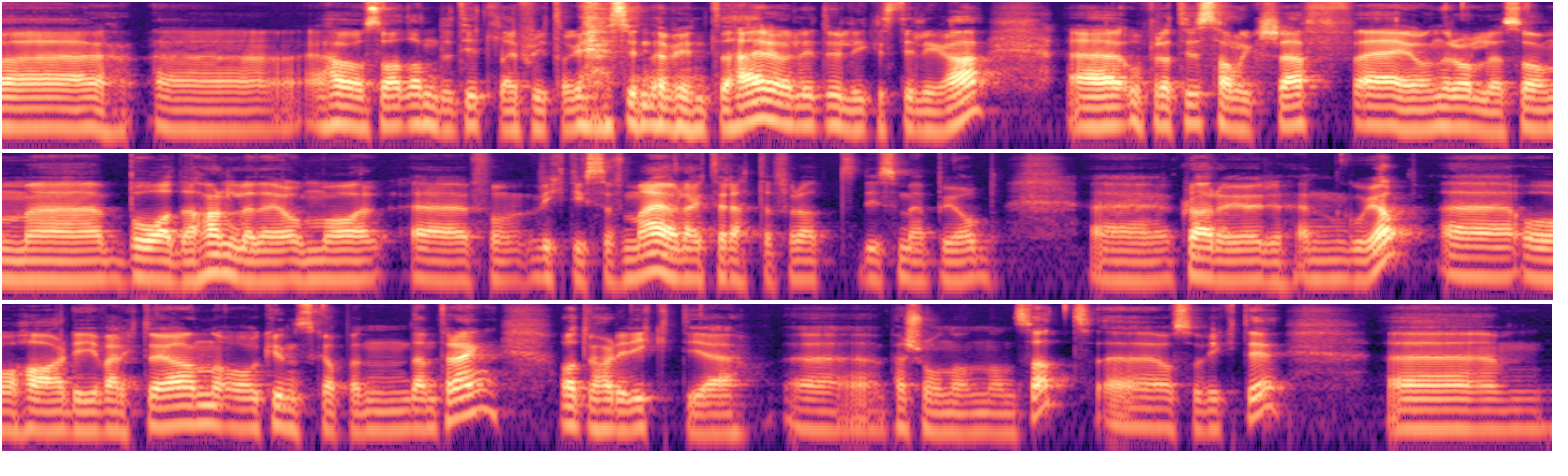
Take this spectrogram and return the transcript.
eh, eh, Jeg har jo også hatt andre titler i Flytoget siden jeg begynte her, og litt ulike stillinger. Eh, operativ salgssjef er jo en rolle som eh, både handler det om å eh, for, viktigste for meg, å legge til rette for at de som er på jobb, eh, klarer å gjøre en god jobb og har de verktøyene og kunnskapen de trenger, og at vi har de riktige personene ansatt, er også viktig. Uh,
